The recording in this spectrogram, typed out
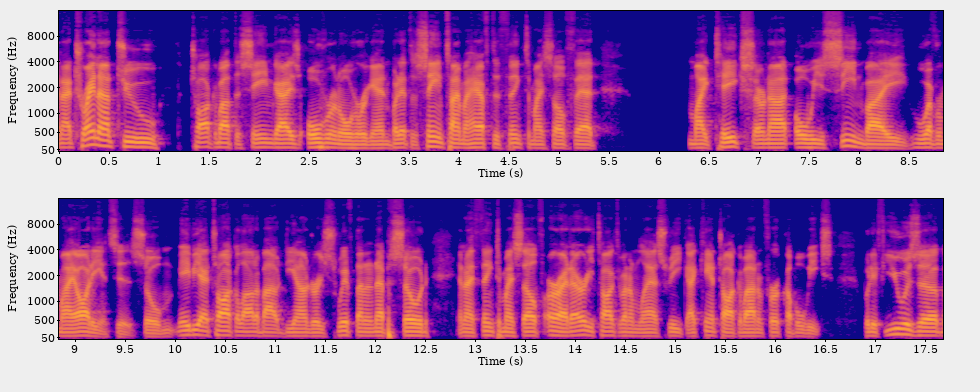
And I try not to talk about the same guys over and over again, but at the same time, I have to think to myself that my takes are not always seen by whoever my audience is. So maybe I talk a lot about DeAndre Swift on an episode, and I think to myself, all right, I already talked about him last week. I can't talk about him for a couple weeks. But if you, as a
